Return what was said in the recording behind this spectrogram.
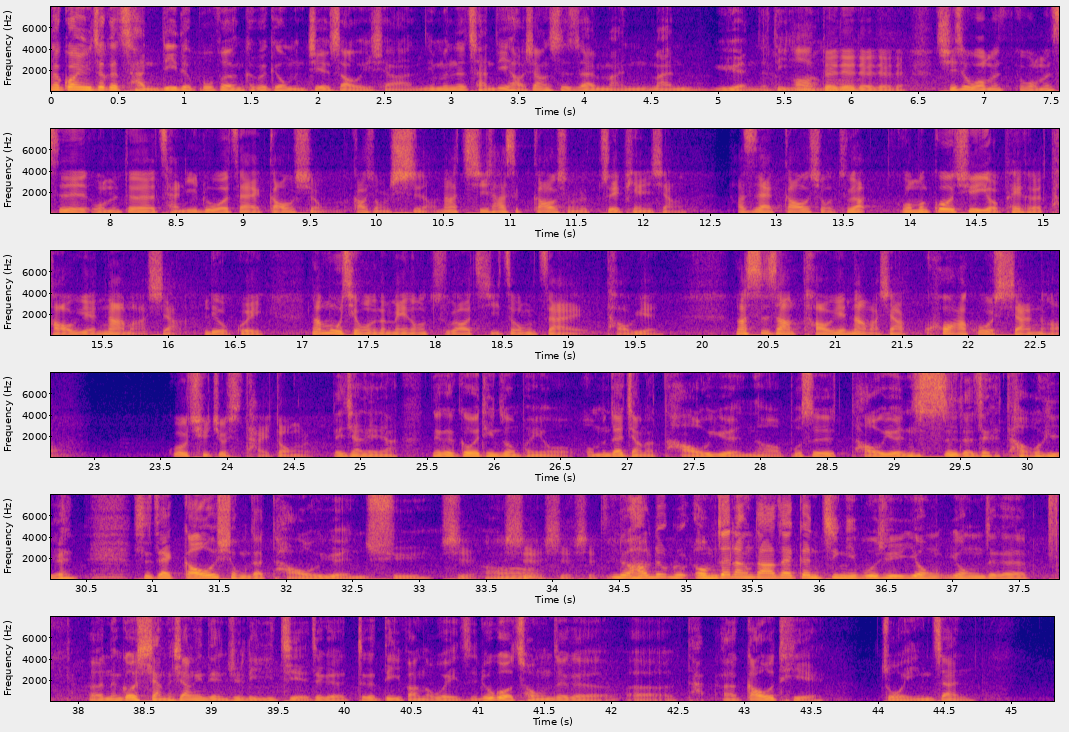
那关于这个产地的部分，可不可以给我们介绍一下？你们的产地好像是在蛮蛮远的地方。哦，对对对对对，其实我们我们是我们的产地落在高雄高雄市啊，那其实它是高雄的最偏乡，它是在高雄，主要我们过去有配合桃园、纳玛夏、六龟，那目前我们的梅农主要集中在桃园。那事实上，桃园纳玛夏跨过山哈，过去就是台东了。等一下，等一下，那个各位听众朋友，我们在讲的桃园哦，不是桃园市的这个桃园，是在高雄的桃园区。是，是，是，是。那好，我们再让大家再更进一步去用用这个呃，能够想象一点去理解这个这个地方的位置。如果从这个呃台呃高铁左营站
